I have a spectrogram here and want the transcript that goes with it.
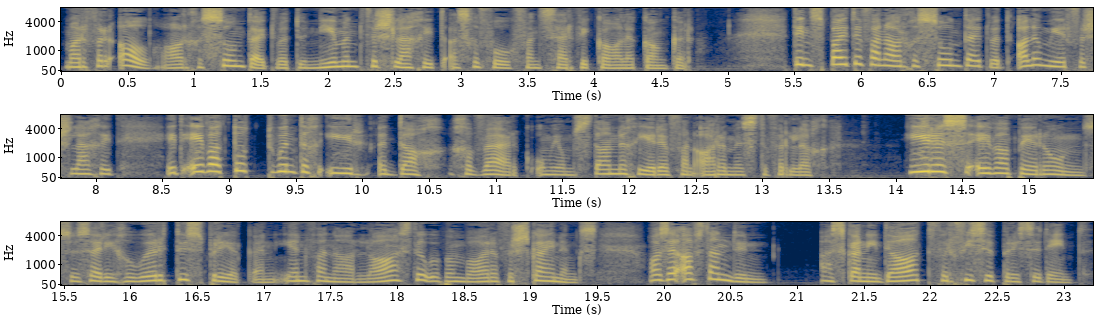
maar veral haar gesondheid wat toenemend versleg het as gevolg van servikale kanker. Ten spyte van haar gesondheid wat al hoe meer versleg het, het Eva tot 20 uur 'n dag gewerk om die omstandighede van armes te verlig. Hier is Eva Perron, soos sy die gehoor toespreek in een van haar laaste openbare verskynings, waar sy afstand doen as kandidaat vir vise-president.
